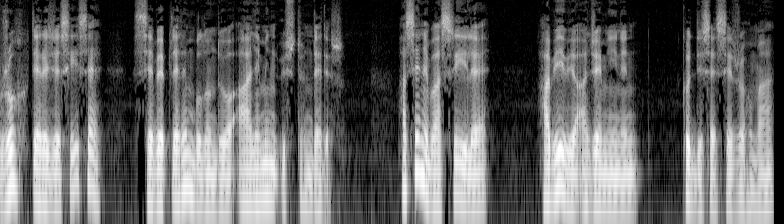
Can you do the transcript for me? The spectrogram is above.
Ruh derecesi ise sebeplerin bulunduğu alemin üstündedir. Hasan-ı Basri ile Habibi Acemi'nin kuddise sirruhuma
